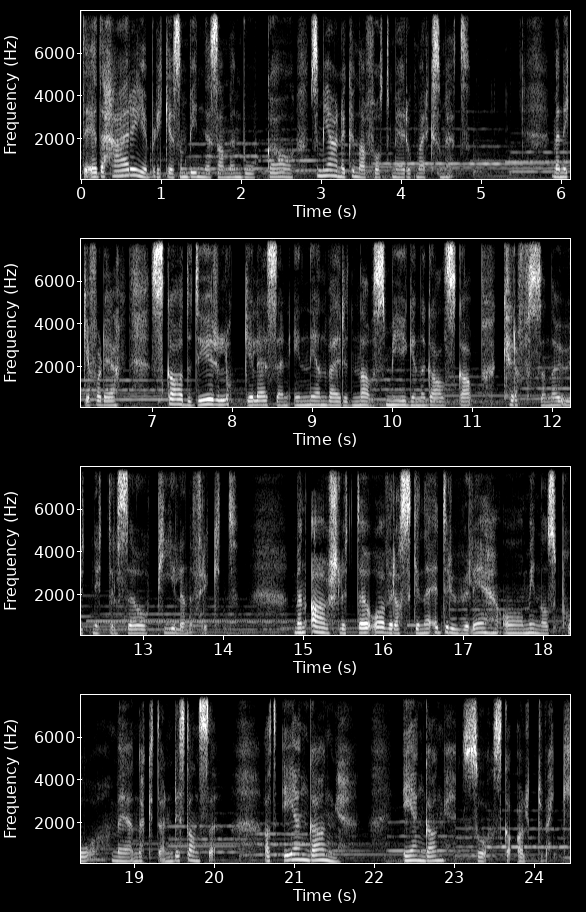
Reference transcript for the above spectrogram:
Det er det her øyeblikket som binder sammen boka, og som gjerne kunne ha fått mer oppmerksomhet. Men ikke for det. Skadedyr lokker leseren inn i en verden av smygende galskap, krafsende utnyttelse og pilende frykt. Men avslutter overraskende edruelig og minner oss på, med nøktern distanse, at en gang, en gang, så skal alt vekk.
